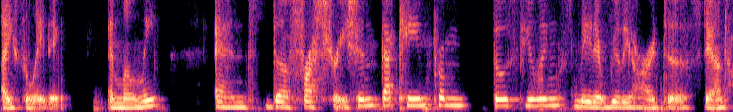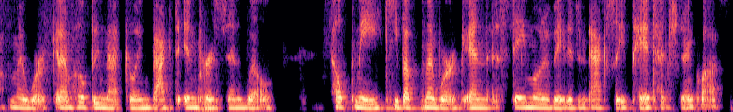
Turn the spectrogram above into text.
isolating and lonely. And the frustration that came from those feelings made it really hard to stay on top of my work. And I'm hoping that going back to in person will help me keep up my work and stay motivated and actually pay attention in class.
